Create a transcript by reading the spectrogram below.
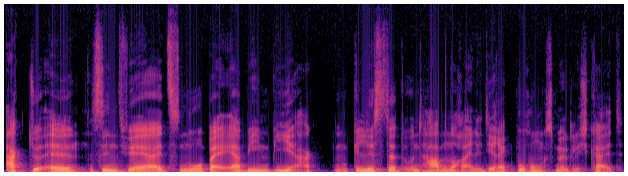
Aktuell sind wir ja jetzt nur bei Airbnb gelistet und haben noch eine Direktbuchungsmöglichkeit.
